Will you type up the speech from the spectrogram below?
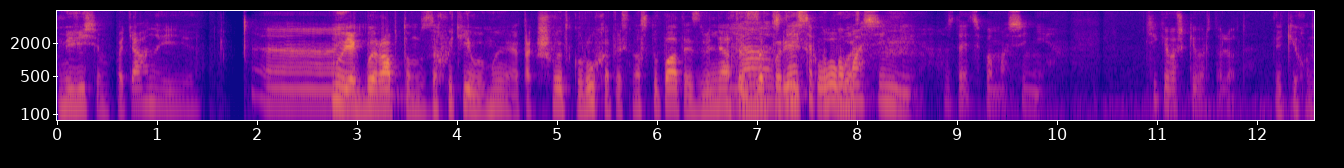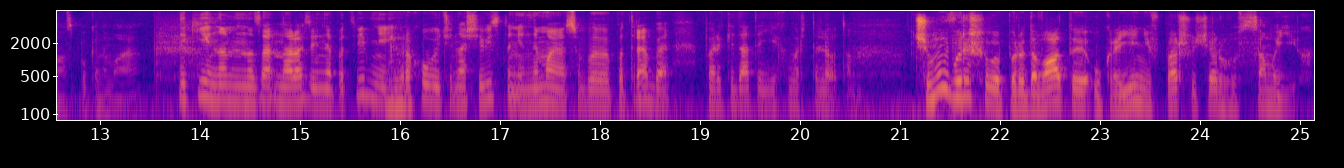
Мі 8 потягне її. Ну, якби раптом захотіли ми так швидко рухатись, наступати, звільняти я, здається, Запорізьку по, по масі ні. Здається, по масі ні. Тільки важкі вертольоти. Яких у нас поки немає. Які нам наза- наразі не потрібні, і враховуючи наші відстані, немає особливої потреби перекидати їх вертольотом. Чому вирішили передавати Україні в першу чергу саме їх?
